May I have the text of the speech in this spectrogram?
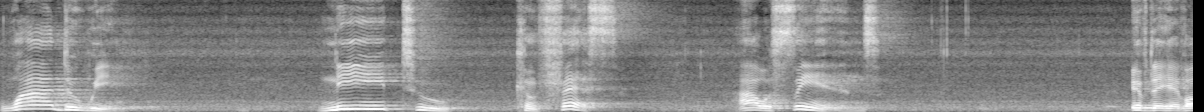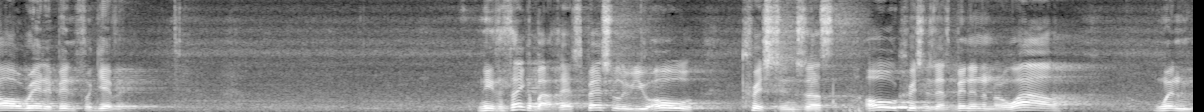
why do we need to confess our sins if they have already been forgiven. Need to think about that, especially you old Christians, us old Christians that's been in it a while. When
